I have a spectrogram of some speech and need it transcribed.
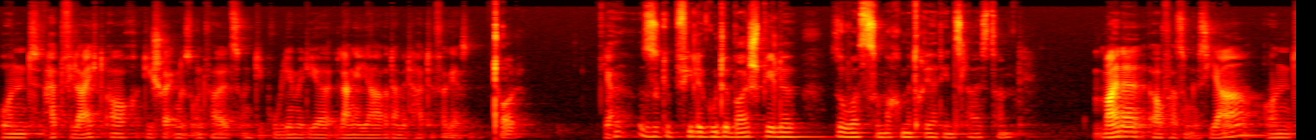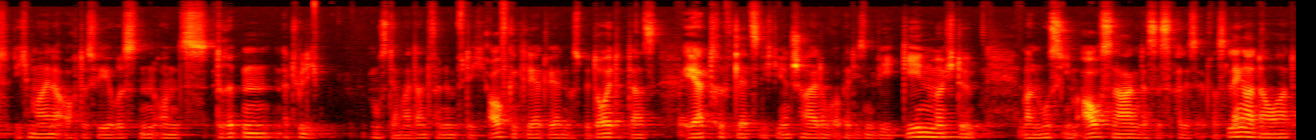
und hat vielleicht auch die Schrecken des Unfalls und die Probleme, die er lange Jahre damit hatte, vergessen. Toll. Ja. Also es gibt viele gute Beispiele, sowas zu machen mit Reha-Dienstleistern. Meine Auffassung ist ja und ich meine auch, dass wir Juristen uns Dritten, natürlich muss der Mandant vernünftig aufgeklärt werden, was bedeutet das. Er trifft letztlich die Entscheidung, ob er diesen Weg gehen möchte. Man muss ihm auch sagen, dass es alles etwas länger dauert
